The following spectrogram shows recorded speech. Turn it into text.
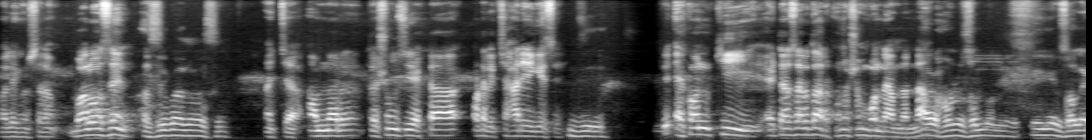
ওয়ালাইকুম আসসালাম ভালো আছেন? আছি ভালো আছে। আচ্ছা আপনার তো শুনছি একটা অটো রিক্সা হারিয়ে গেছে। জি। এখন কি এটা ছাড়া তো আর কোনো সম্বন্ধ নাই আপনার না? হলো সম্বন্ধ নেই। এই চলে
